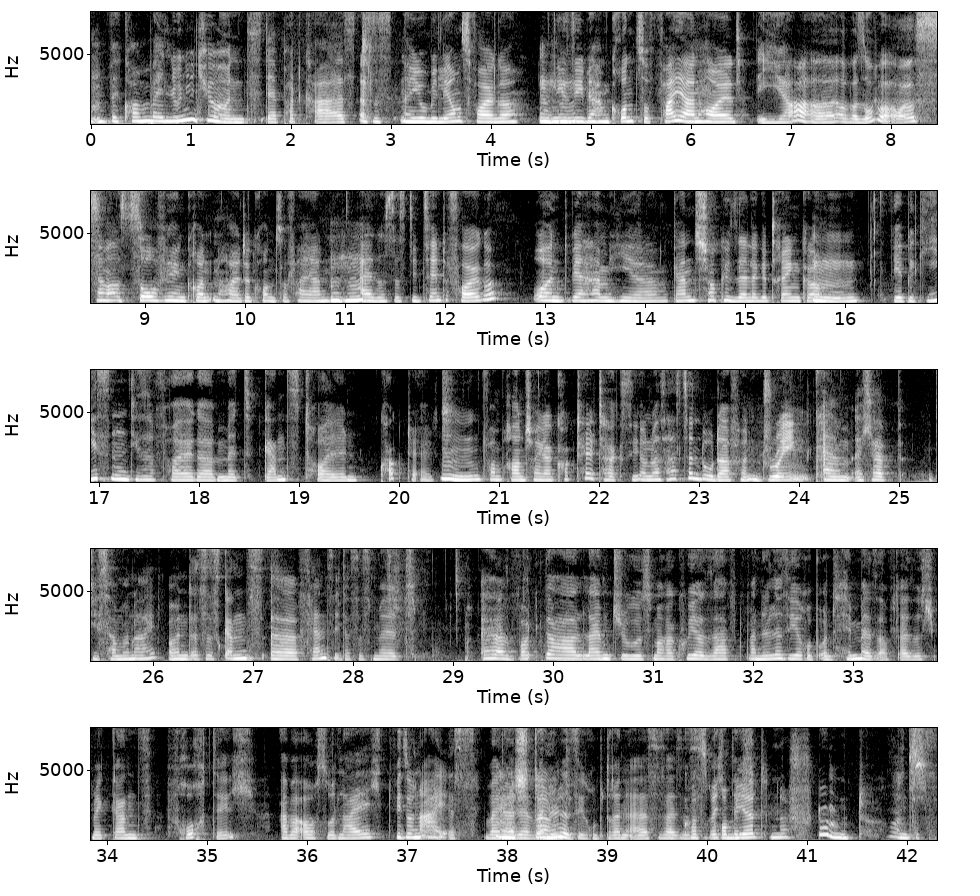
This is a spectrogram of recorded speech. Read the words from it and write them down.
Willkommen bei Looney Tunes, der Podcast. Es ist eine Jubiläumsfolge. Mhm. Lisi, wir haben Grund zu feiern heute. Ja, aber sowas. Wir haben aus so vielen Gründen heute Grund zu feiern. Mhm. Also es ist die zehnte Folge und wir haben hier ganz schockgeselle Getränke. Mhm. Wir begießen diese Folge mit ganz tollen Cocktails. Mhm, vom Braunschweiger Cocktailtaxi. Und was hast denn du da für einen Drink? Ähm, ich habe die Night und es ist ganz äh, fancy. Das ist mit äh, Wodka, Limejuice, Maracuja-Saft, Vanillesirup und Himbeersaft. Also es schmeckt ganz fruchtig, aber auch so leicht wie so ein Eis, weil Ja, da der stimmt. Vanillesirup drin ist. Also es Kurz ist richtig probiert, das stimmt. Und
